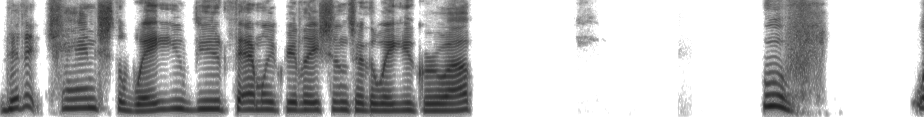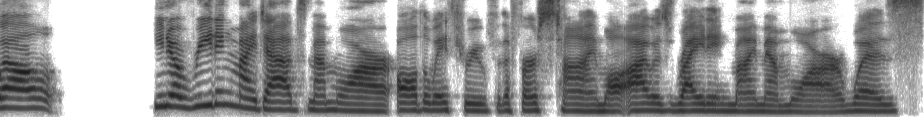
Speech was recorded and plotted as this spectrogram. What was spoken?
did it change the way you viewed family relations or the way you grew up? Oof. Well, you know, reading my dad's memoir all the way through for the first time while I was writing my memoir was,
